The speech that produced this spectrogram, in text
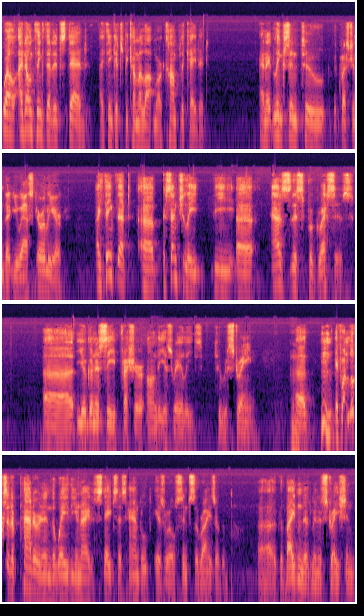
Well, I don't think that it's dead. I think it's become a lot more complicated. And it links into the question that you asked earlier. I think that uh, essentially the uh, as this progresses, uh, you're going to see pressure on the Israelis to restrain. Mm. if one looks at a pattern in the way the United States has handled Israel since the rise of the uh, the Biden administration,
